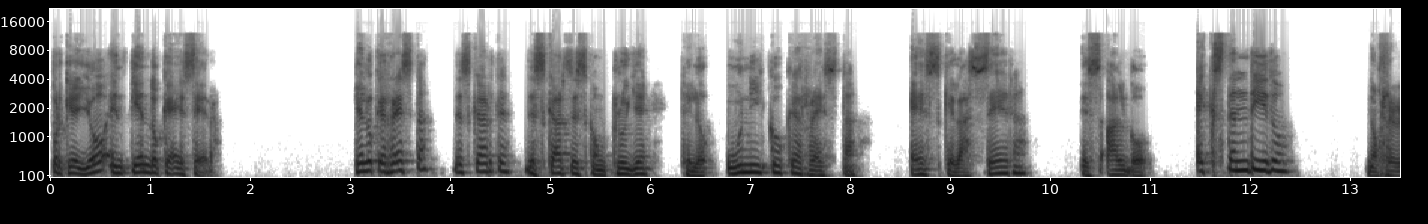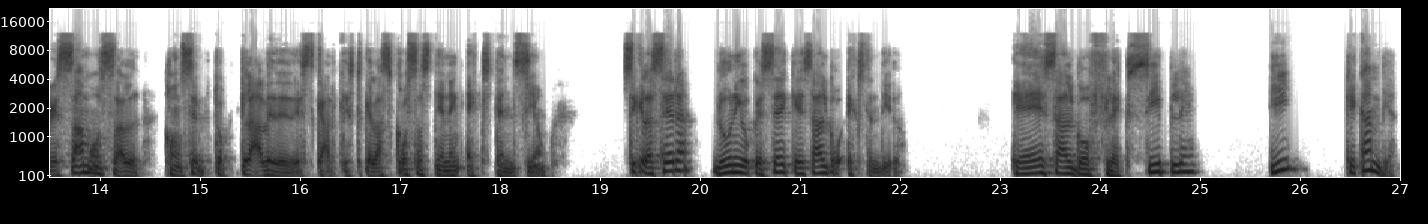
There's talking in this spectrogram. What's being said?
porque yo entiendo que es cera. ¿Qué es lo que resta, Descartes? Descartes concluye que lo único que resta es que la cera es algo extendido. Nos regresamos al concepto clave de Descartes, que las cosas tienen extensión. Así que la cera lo único que sé que es algo extendido, que es algo flexible y que cambia,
